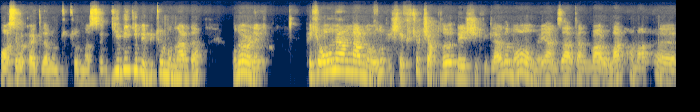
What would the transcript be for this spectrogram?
muhasebe kayıtlarının tutulması gibi gibi bütün bunlar da buna örnek. Peki olmayanlar ne olur? İşte küçük çaplı değişiklikler de ne olmuyor? Yani zaten var olan ama e,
